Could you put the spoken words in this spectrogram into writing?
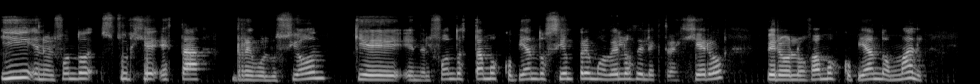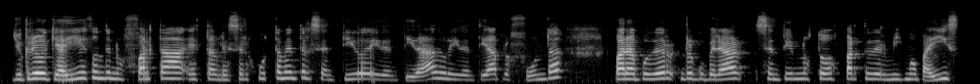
y en el fondo surge esta revolución que en el fondo estamos copiando siempre modelos del extranjero, pero los vamos copiando mal. Yo creo que ahí es donde nos falta establecer justamente el sentido de identidad, de una identidad profunda, para poder recuperar, sentirnos todos parte del mismo país,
